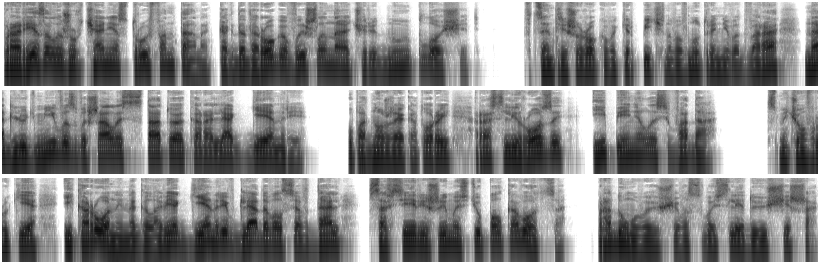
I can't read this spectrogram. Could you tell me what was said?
прорезало журчание струй фонтана, когда дорога вышла на очередную площадь. В центре широкого кирпичного внутреннего двора над людьми возвышалась статуя короля Генри, у подножия которой росли розы и пенилась вода. С мечом в руке и короной на голове Генри вглядывался вдаль со всей решимостью полководца, продумывающего свой следующий шаг.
